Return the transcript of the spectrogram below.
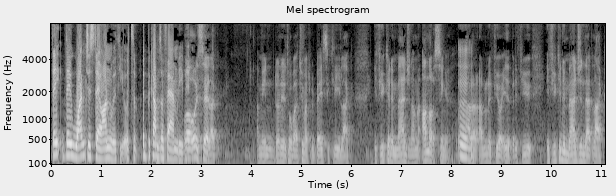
they, they want to stay on with you. It's a, it becomes a family Well, I always say like, I mean, don't need to talk about it too much, but basically like, if you can imagine, I'm I'm not a singer. Mm. I don't I don't know if you're either, but if you if you can imagine that like.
